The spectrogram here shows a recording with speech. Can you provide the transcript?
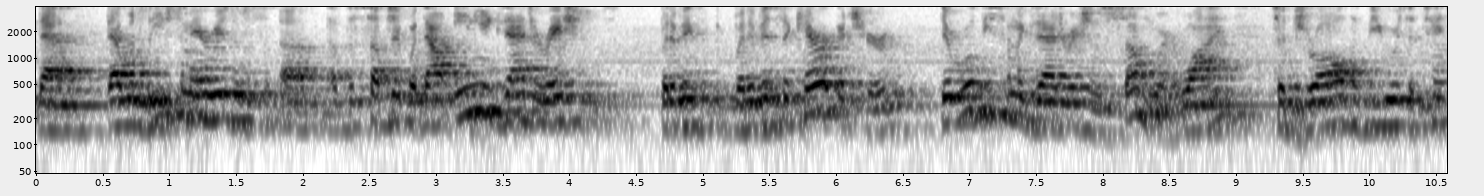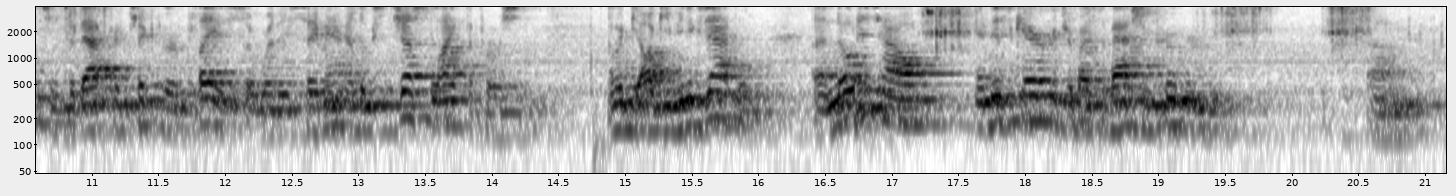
that, that would leave some areas of, uh, of the subject without any exaggerations. But if, it's, but if it's a caricature, there will be some exaggeration somewhere. Why? To draw the viewer's attention to that particular place, so where they say, man, it looks just like the person. I'll give you an example. Uh, notice how, in this caricature by Sebastian Kruger, um,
